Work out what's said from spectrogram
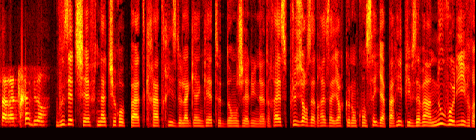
Ça va très bien. Vous êtes chef naturopathe, créatrice de la guinguette d'Angèle, une adresse, plusieurs adresses d'ailleurs que l'on conseille à Paris. Et puis vous avez un nouveau livre,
